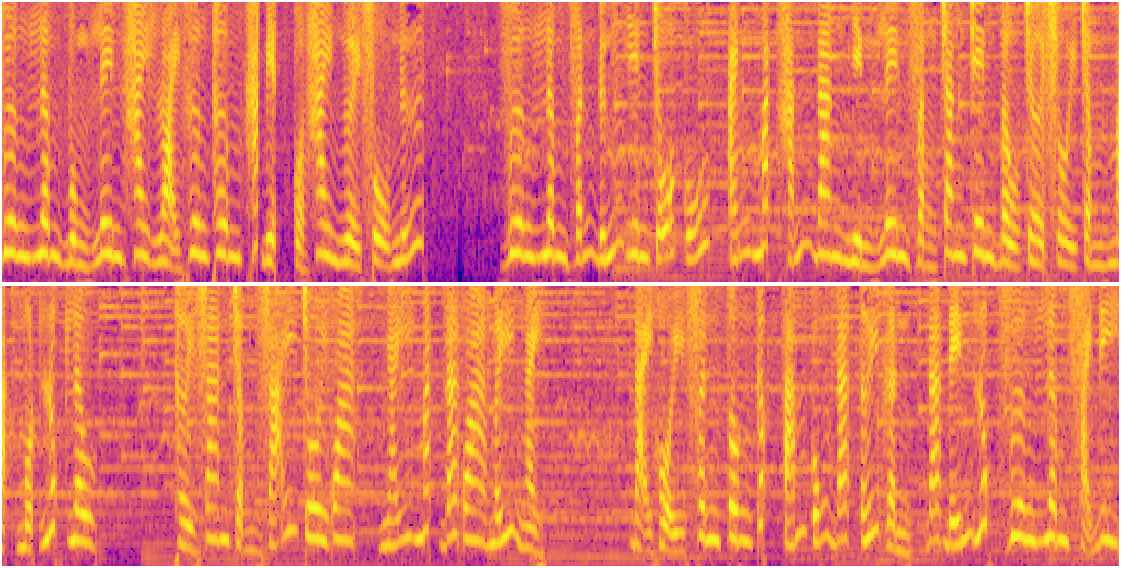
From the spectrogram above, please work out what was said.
vương lâm bùng lên hai loại hương thơm khác biệt của hai người phụ nữ. Vương lâm vẫn đứng yên chỗ cũ, ánh mắt hắn đang nhìn lên vầng trăng trên bầu trời rồi trầm mặt một lúc lâu. Thời gian chậm rãi trôi qua, nháy mắt đã qua mấy ngày. Đại hội phân tôn cấp 8 cũng đã tới gần, đã đến lúc Vương Lâm phải đi.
